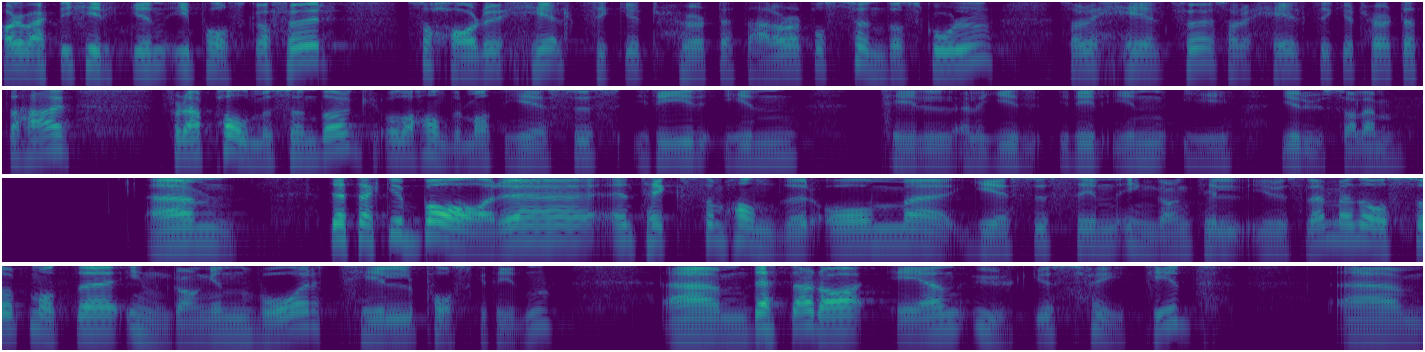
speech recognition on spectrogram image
Har du vært i kirken i påska før, så har du helt sikkert hørt dette. her. Har du vært på søndagsskolen, så har du helt før, så har du helt sikkert hørt dette her. For det er palmesøndag, og det handler om at Jesus rir inn, til, rir inn i Jerusalem. Um, dette er ikke bare en tekst som handler om eh, Jesus sin inngang til Jerusalem, men det er også på en måte inngangen vår til påsketiden. Um, dette er da en ukes høytid um,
